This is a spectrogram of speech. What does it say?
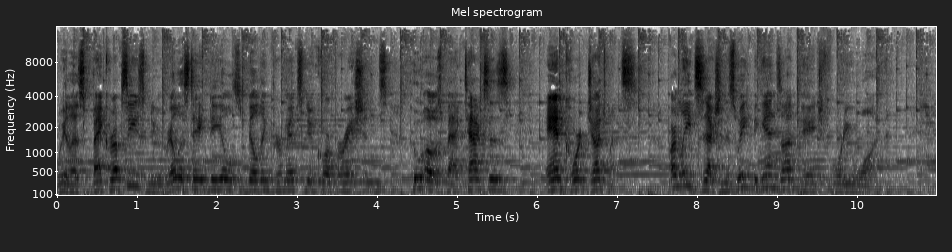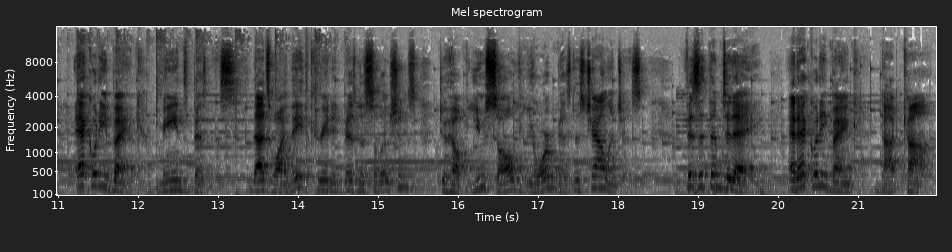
We list bankruptcies, new real estate deals, building permits, new corporations, who owes back taxes, and court judgments. Our lead section this week begins on page 41. Equity Bank means business. That's why they've created business solutions to help you solve your business challenges. Visit them today at equitybank.com.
